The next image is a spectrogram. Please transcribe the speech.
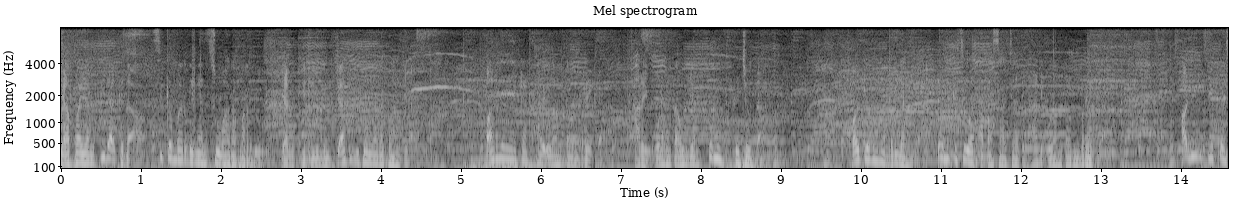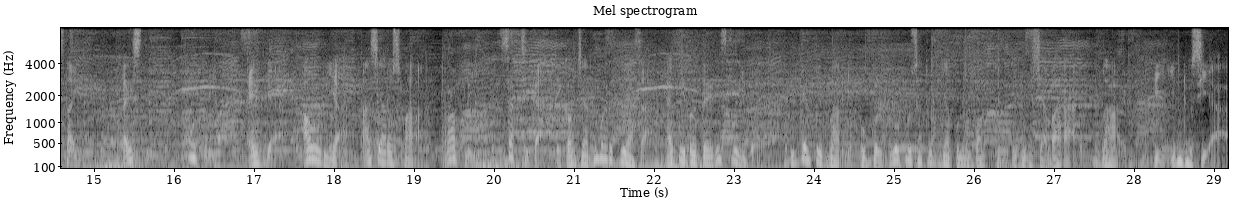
Siapa yang tidak kenal si kembar dengan suara merdu yang kini menjadi idola remaja? Merayakan hari ulang tahun mereka, hari ulang tahun yang penuh kejutan. Bagaimana meriahnya dan keseruan apa saja di hari ulang tahun mereka? Hadir di pesta ini, Lesti, Putri, Ega, Aulia, Asia Rosmala, Rafli, saksikan di konser luar biasa Happy Birthday Rizky Ridho 3 Februari pukul 21.30 waktu Indonesia Barat live di Indonesia.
